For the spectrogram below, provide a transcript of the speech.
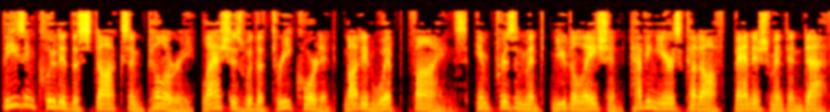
These included the stocks and pillory, lashes with a three-corded, knotted whip, fines, imprisonment, mutilation having ears cut off, banishment and death.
